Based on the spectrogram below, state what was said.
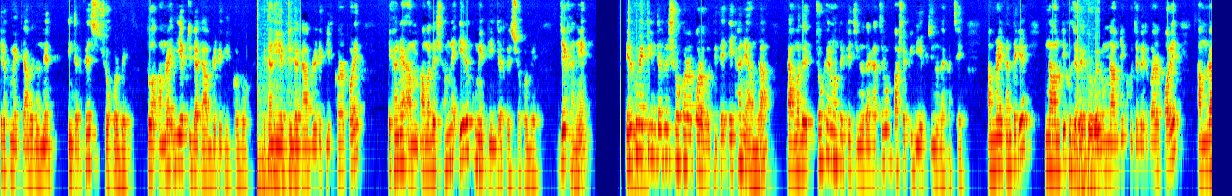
এরকম একটি আবেদনের ইন্টারফেস শো করবে। তো আমরা E ইএফটি ডাটা আপডেটে ক্লিক করব। এখানে E ইএফটি ডাটা আপডেটে ক্লিক করার পরে এখানে আম- আমাদের সামনে এরকম একটি ইন্টারফেস শো করবে, যেখানে এরকম একটি ইন্টারফেস শো করার পরবর্তীতে এখানে আমরা, আমাদের চোখের মধ্যে একটি চিহ্ন দেখাচ্ছে এবং পাশে পিডিএফ চিহ্ন দেখাচ্ছে। আমরা এখান থেকে নামটি খুঁজে বের করব এবং নামটি খুঁজে বের করার পরে আমরা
